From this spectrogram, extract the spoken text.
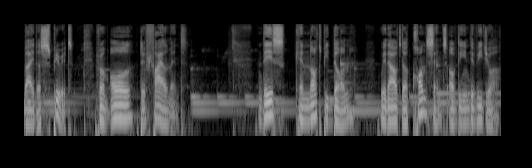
by the Spirit from all defilement. This cannot be done without the consent of the individual.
